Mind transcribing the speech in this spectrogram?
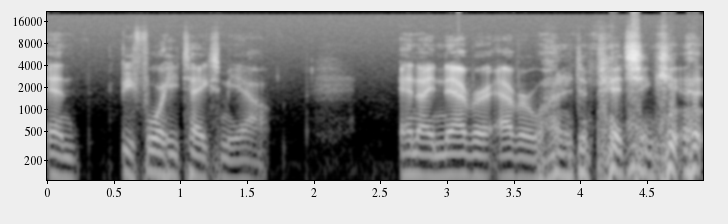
and before he takes me out, and I never ever wanted to pitch again.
